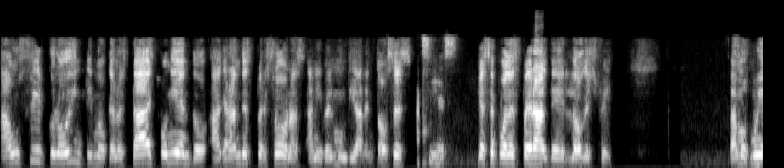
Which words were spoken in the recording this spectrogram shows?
a, un círculo íntimo que nos está exponiendo a grandes personas a nivel mundial. Entonces, así es. ¿Qué se puede esperar de Luggage Fit? Estamos muy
